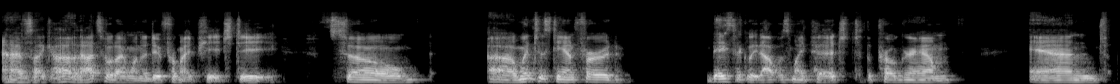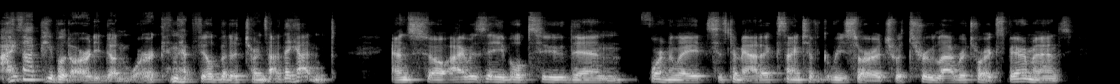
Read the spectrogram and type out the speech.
And I was like, oh, that's what I want to do for my PhD. So I uh, went to Stanford. Basically, that was my pitch to the program. And I thought people had already done work in that field, but it turns out they hadn't. And so I was able to then formulate systematic scientific research with true laboratory experiments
